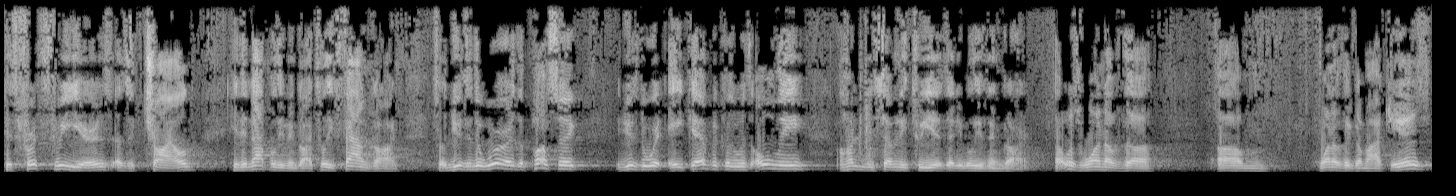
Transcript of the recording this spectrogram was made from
His first three years as a child, he did not believe in God until he found God. So uses the word, the pasuk, used the word Akev because it was only 172 years that he believed in God. That was one of the, um, one of the gematrias.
